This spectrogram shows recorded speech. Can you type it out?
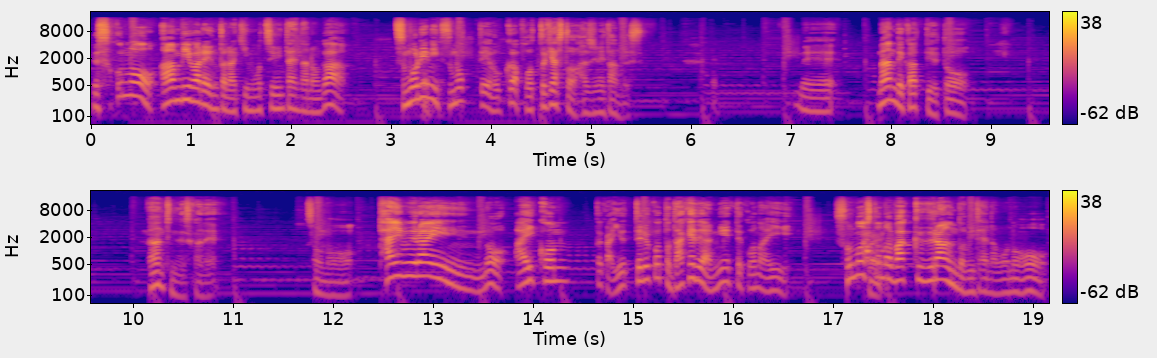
で、そこのアンビバレントな気持ちみたいなのが、積もりに積もって僕はポッドキャストを始めたんです。で、なんでかっていうと、なんていうんですかね。その、タイムラインのアイコンとか言ってることだけでは見えてこない、その人のバックグラウンドみたいなものを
